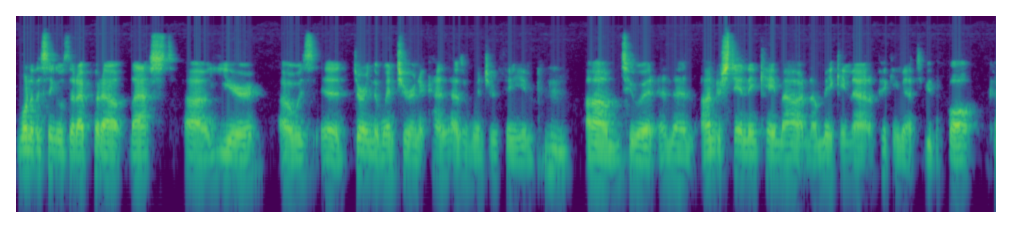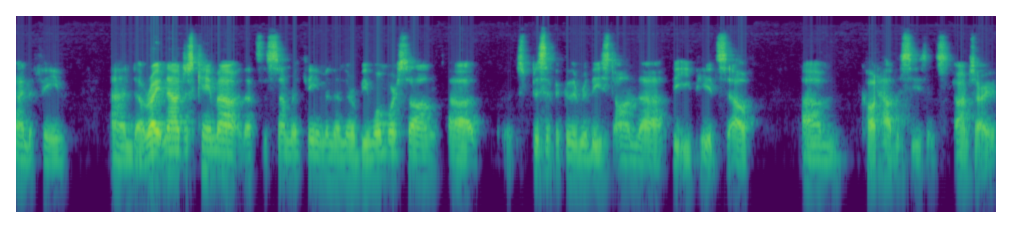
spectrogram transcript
one of the singles that I put out last uh, year uh, was uh, during the winter, and it kind of has a winter theme Mhm. um, to it. And then "Understanding" came out, and I'm making that. I'm picking that to be the fall kind of theme. And uh, right now, just came out. That's the summer theme, and then there will be one more song uh, specifically released on the the EP itself, um, called "How the Seasons." I'm sorry,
